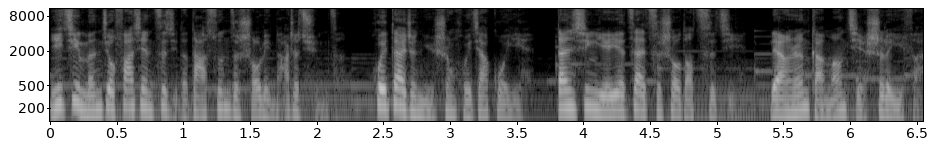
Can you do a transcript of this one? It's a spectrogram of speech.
一进门就发现自己的大孙子手里拿着裙子， 会带着女生回家过夜。担心爷爷再次受到刺激，两人赶忙解释了一番。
